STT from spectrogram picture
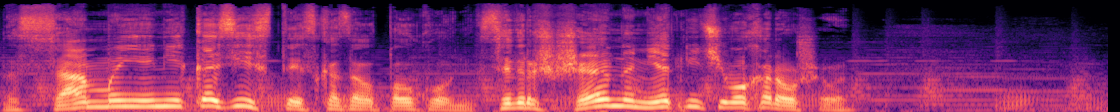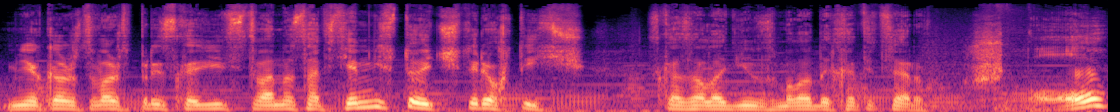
«Да самые неказистые», — сказал полковник. «Совершенно нет ничего хорошего». «Мне кажется, ваше происходительство, она совсем не стоит четырех тысяч», — сказал один из молодых офицеров. «Что?»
